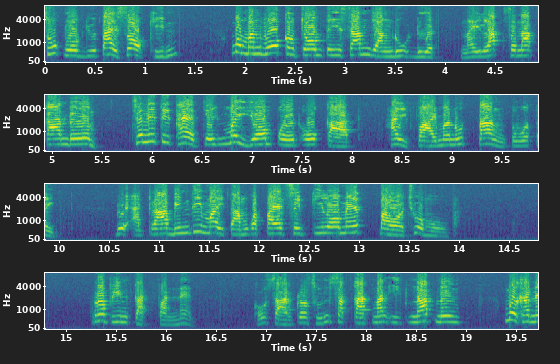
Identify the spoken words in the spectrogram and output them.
ซุกหลบอยู่ใต้ซอกหิน เมื่อมันวกเข้าโจมตีซ้ำอย่างดุเดือดในลักษณะการเดิม ชนิดที่แทบจะไม่ยอมเปิดโอกาส ให้ฝ่ายมนุษย์ตั้งตัวติด ด้วยอัตราบินที่ไม่ต่ำกว่า 80 กิโลเมตร ต่อชั่วโมง ระพินกัดฟันแน่น เขาสาดกระสุนสกัดมันอีกนัดหนึ่ง เมื่อคะเน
